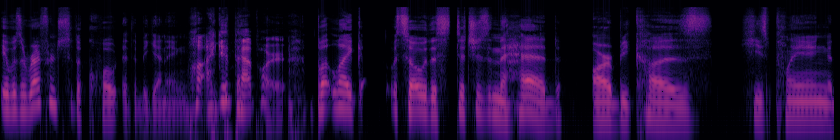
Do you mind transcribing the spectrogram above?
it was a reference to the quote at the beginning. Well, I get that part. But like, so the stitches in the head are because he's playing a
